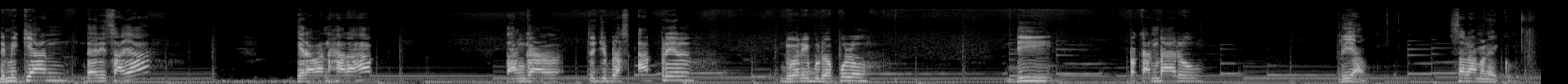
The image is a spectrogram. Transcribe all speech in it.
Demikian dari saya Irawan Harahap tanggal 17 April 2020 di Pekanbaru Riau. Assalamualaikum.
